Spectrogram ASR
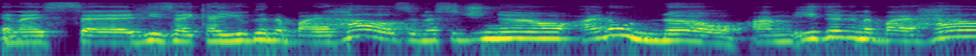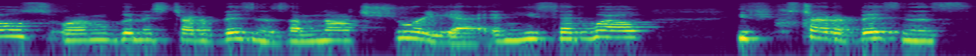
And I said, he's like, Are you going to buy a house? And I said, You know, I don't know. I'm either going to buy a house or I'm going to start a business. I'm not sure yet. And he said, Well, if you start a business,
